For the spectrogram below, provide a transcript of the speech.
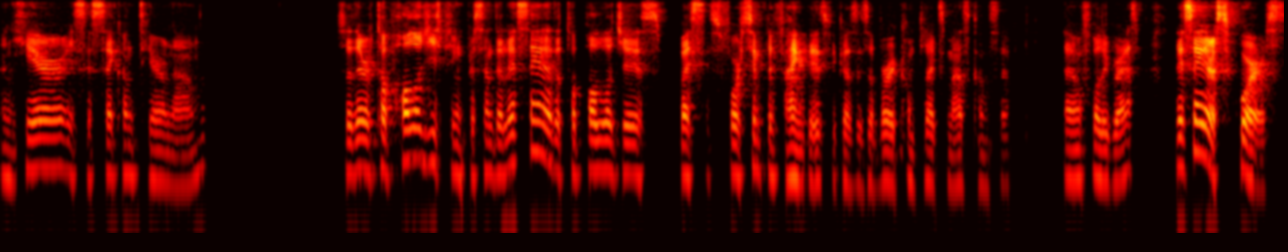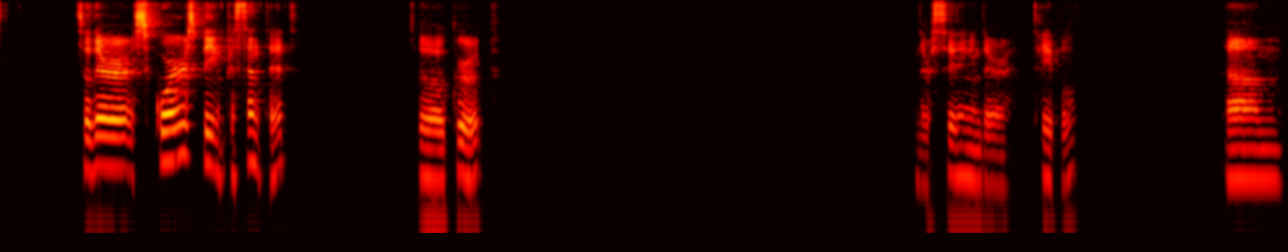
and here is a second tier noun. So there are topologies being presented. Let's say the topologies for simplifying this because it's a very complex math concept I don't fully grasp. Let's say there are squares. So there are squares being presented to a group They're sitting in their table. Um,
